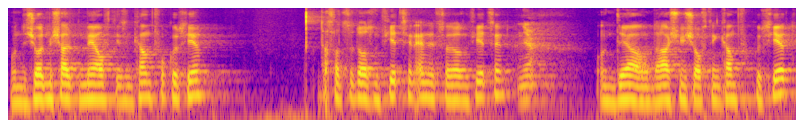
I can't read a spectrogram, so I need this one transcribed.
Und ich wollte mich halt mehr auf diesen Kampf fokussieren. Das war 2014, Ende 2014. Ja. Und ja, und da habe ich mich auf den Kampf fokussiert.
